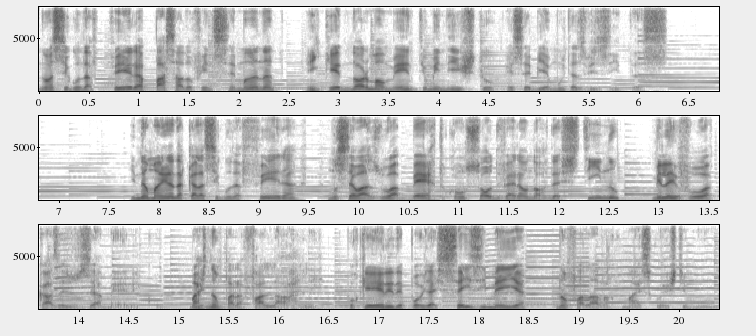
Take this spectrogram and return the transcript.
numa segunda-feira, passado o fim de semana, em que normalmente o ministro recebia muitas visitas. E na manhã daquela segunda-feira, um céu azul aberto com o sol de verão nordestino me levou à casa de José Américo, mas não para falar-lhe, porque ele, depois das seis e meia, não falava mais com este mundo.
